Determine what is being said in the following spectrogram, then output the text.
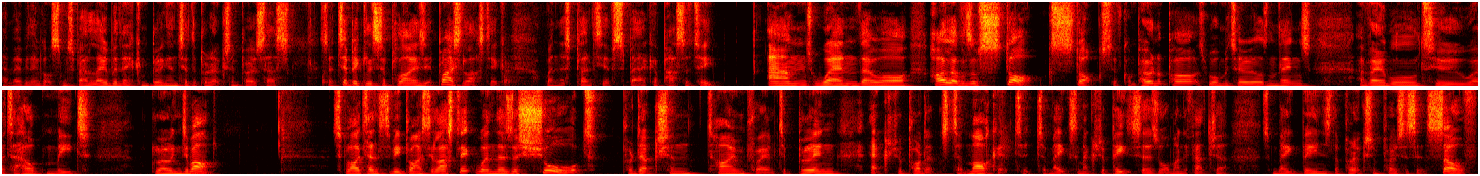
Uh, maybe they've got some spare labour they can bring into the production process. So typically supply is price elastic when there's plenty of spare capacity and when there are high levels of stocks, stocks of component parts, raw materials and things available to, uh, to help meet growing demand. Supply tends to be price elastic when there's a short production time frame to bring extra products to market to, to make some extra pizzas or manufacture some baked beans. The production process itself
